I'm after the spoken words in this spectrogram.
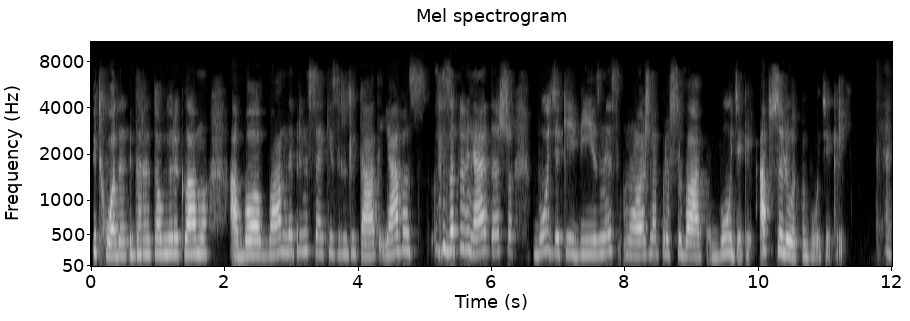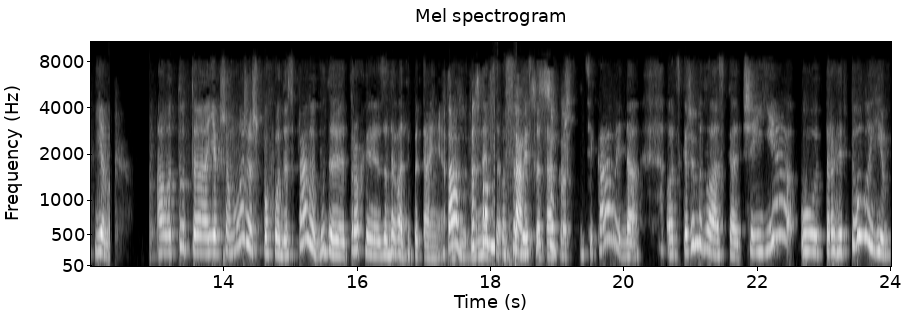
підходить під таргетовану рекламу, або вам не принесе якийсь результат, я вас запевняю, те, що будь-який бізнес можна просувати. Будь-який, абсолютно будь-який. Єва, а от тут, е, якщо можеш, по ходу справи буде трохи задавати питання. Так, без мене проблем. особисто Так, це також цікавить. Да. От скажи, будь ласка, чи є у таргетологів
